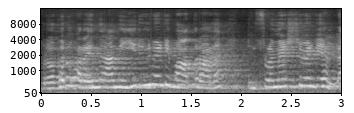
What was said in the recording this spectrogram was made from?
ബ്രദർ പറയുന്നത് ആ നീരിന് വേണ്ടി മാത്രമാണ് ഇൻഫ്ലമേഷന് വേണ്ടിയല്ല.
